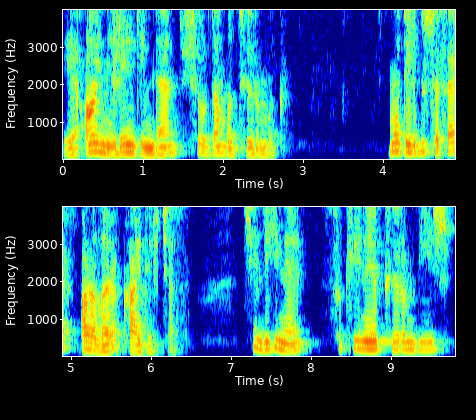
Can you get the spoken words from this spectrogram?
e, aynı rengimden şuradan batıyorum bakın. Modeli bu sefer aralara kaydıracağız. Şimdi yine sık iğne yapıyorum. 1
